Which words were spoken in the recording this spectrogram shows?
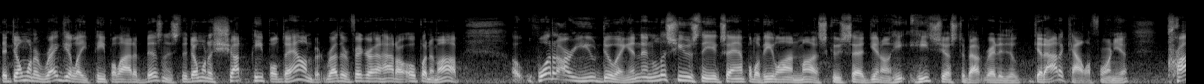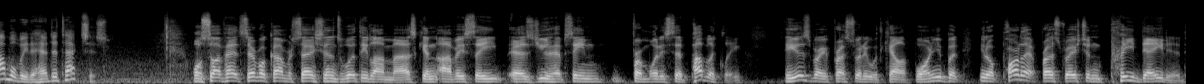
that don't want to regulate people out of business, that don't want to shut people down, but rather figure out how to open them up. Uh, what are you doing? And, and let's use the example of Elon Musk, who said, you know, he, he's just about ready to get out of California, probably to head to Texas. Well, so I've had several conversations with Elon Musk, and obviously, as you have seen from what he said publicly, he is very frustrated with California, but you know part of that frustration predated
